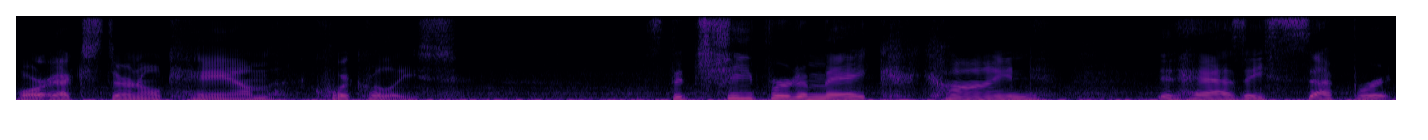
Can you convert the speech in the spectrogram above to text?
or external cam quick release. It's the cheaper to make kind. It has a separate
